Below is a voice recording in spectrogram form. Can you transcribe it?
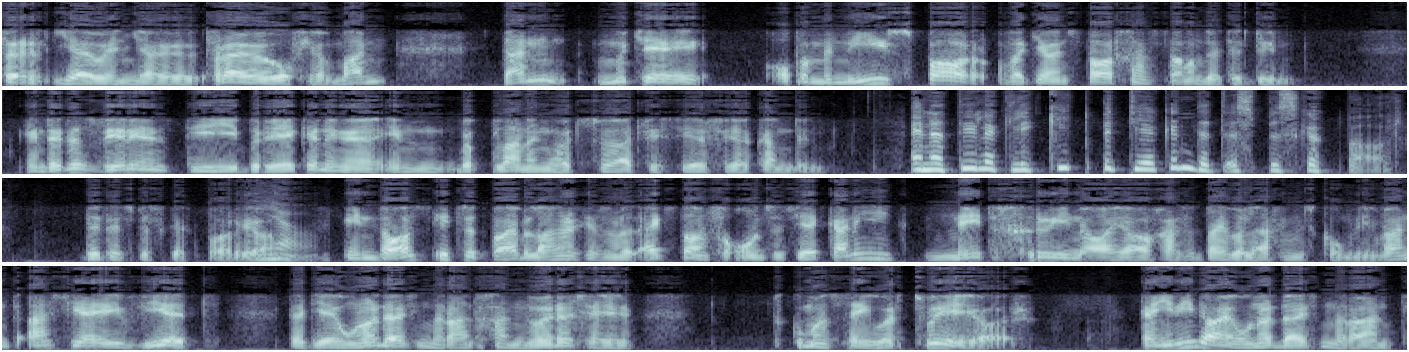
vir jou en jou vrou of jou man, dan moet jy op 'n manier spaar wat jou in staat gaan stel om dit te doen. En dit is weer eens die berekeninge en beplanning wat so adviseer vir jou kan doen. En natuurlik liquid beteken dit is beskikbaar. Dit is beskikbaar, ja. Ja. En daar's iets wat baie belangrik is dit uitstaan vir ons, is jy kan nie net groei na jaag as dit by beleggings kom nie, want as jy weet dat jy 100 000 rand gaan nodig hê kom ons sê oor 2 jaar, kan jy nie daai 100 000 rand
